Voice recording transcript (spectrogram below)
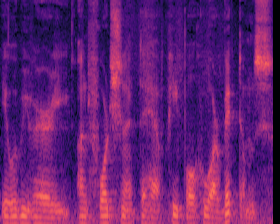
it would be very unfortunate to have people who are victims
